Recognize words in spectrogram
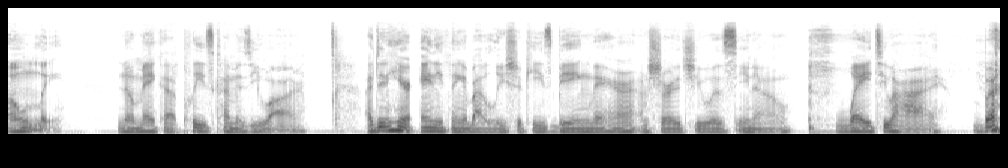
only. no makeup, please come as you are. I didn't hear anything about Alicia Keys being there. I'm sure that she was, you know, way too high. But,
